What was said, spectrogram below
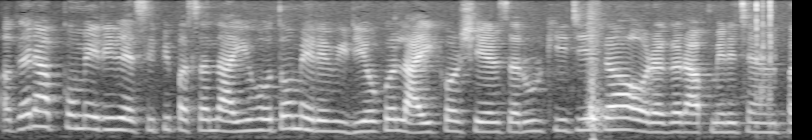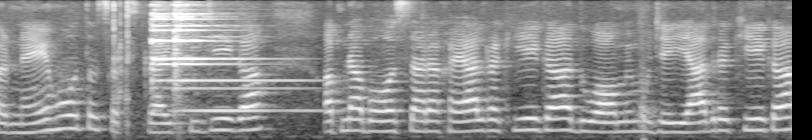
अगर आपको मेरी रेसिपी पसंद आई हो तो मेरे वीडियो को लाइक और शेयर ज़रूर कीजिएगा और अगर आप मेरे चैनल पर नए हो तो सब्सक्राइब कीजिएगा। अपना बहुत सारा ख्याल रखिएगा दुआओं में मुझे याद रखिएगा।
